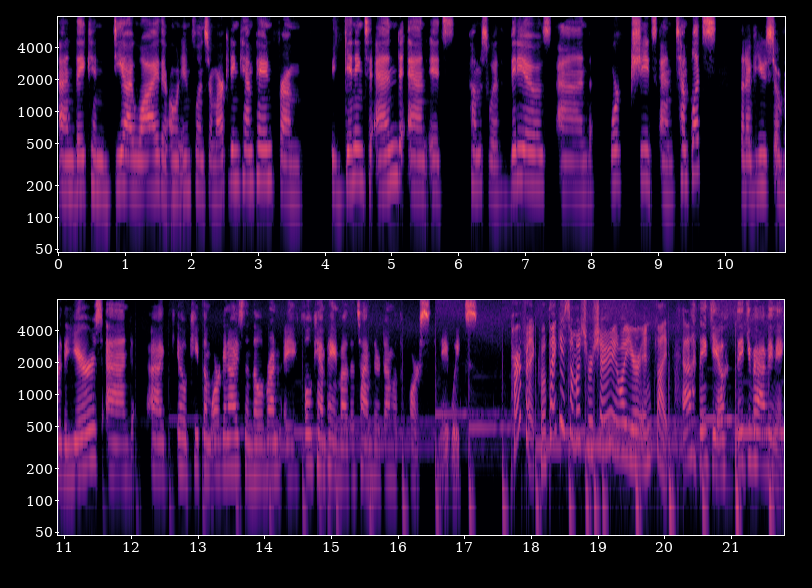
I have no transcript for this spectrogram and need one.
and they can DIY their own influencer marketing campaign from beginning to end. And it comes with videos and worksheets and templates that I've used over the years and uh, it'll keep them organized and they'll run a full campaign by the time they're done with the course in eight weeks. Perfect. Well, thank you so much for sharing all your insight. Ah, thank you. Thank you for having me.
